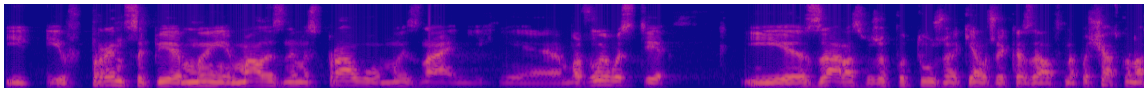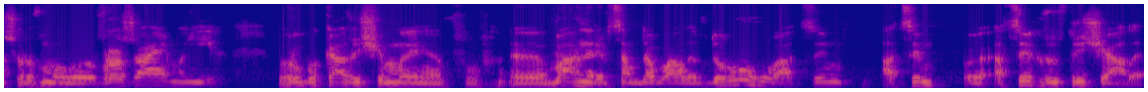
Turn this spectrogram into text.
І, і в принципі, ми мали з ними справу. Ми знаємо їхні можливості, і зараз вже потужно, як я вже казав на початку нашої розмови, вражаємо їх. Грубо кажучи, ми вагнерівцям давали в дорогу, а цим, а цим, а цих зустрічали.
